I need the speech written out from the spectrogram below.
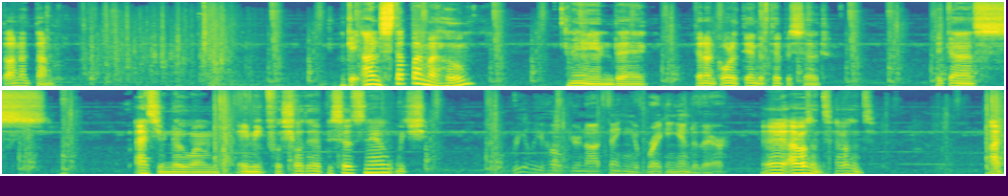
Done and done. Okay, I'll stop by my home and uh, then I'll call it the end of the episode. Because, as you know, I'm aiming for shorter episodes now, which Really hope you're not thinking of breaking into there. uh, I wasn't. I wasn't. I.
